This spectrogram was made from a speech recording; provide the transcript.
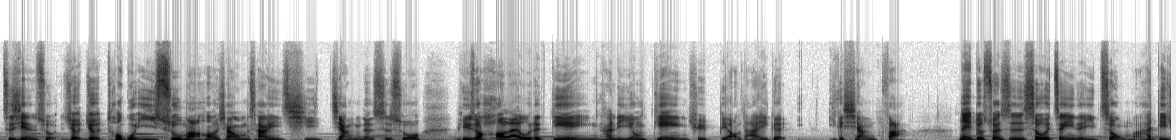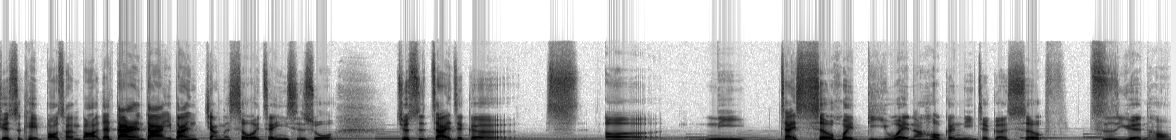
之前说就就透过艺术嘛，哈，像我们上一期讲的是说，譬如说好莱坞的电影，它利用电影去表达一个一个想法。那也都算是社会正义的一种嘛，它的确是可以包山包海。但当然，大家一般讲的社会正义是说，就是在这个呃你在社会地位，然后跟你这个社资源哈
